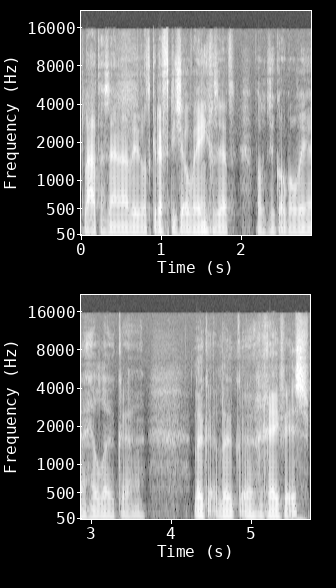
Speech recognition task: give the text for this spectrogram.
Later zijn er weer wat graffitis overheen gezet, wat natuurlijk ook alweer een heel leuk, uh, leuk, leuk uh, gegeven is.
